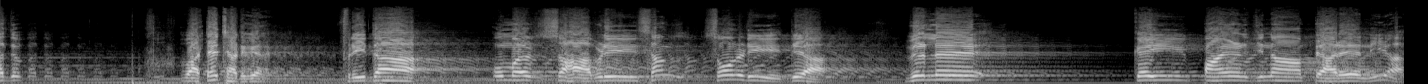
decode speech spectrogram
ਅਦ ਵਾਟੇ ਛੱਡ ਗਿਆ। ਫਰੀਦਾ ਉਮਰ ਸਹਾਵੜੀ ਸੰਗ ਸੋਨੜੀ ਦਿਆ। ਵਿਰਲੇ ਕਈ ਪਾਇਣ ਜਿਨ੍ਹਾਂ ਪਿਆਰੇ ਨੀਆ।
